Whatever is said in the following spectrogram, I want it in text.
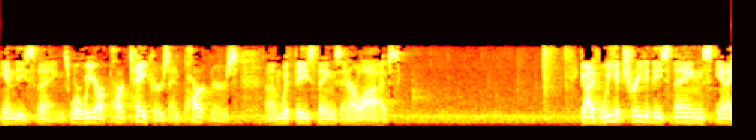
in these things, where we are partakers and partners um, with these things in our lives. God, if we have treated these things in a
